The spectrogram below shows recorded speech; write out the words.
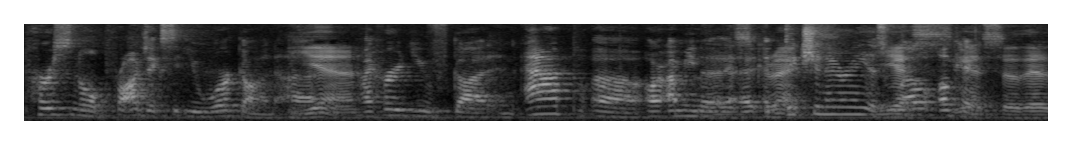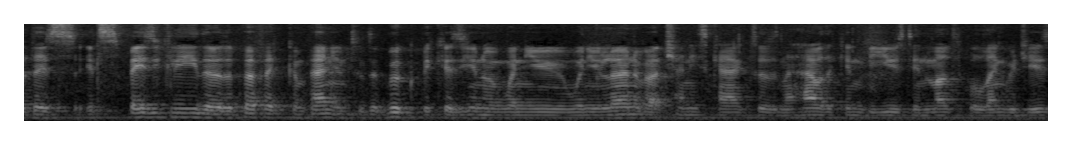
personal projects that you work on. Uh, Yeah. I heard you've got an app, uh, or I mean, a, a- a dictionary as yes, well. Okay. Yes, so there, there's, it's basically the, the perfect companion to the book because you know when you when you learn about Chinese characters and how they can be used in multiple languages,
